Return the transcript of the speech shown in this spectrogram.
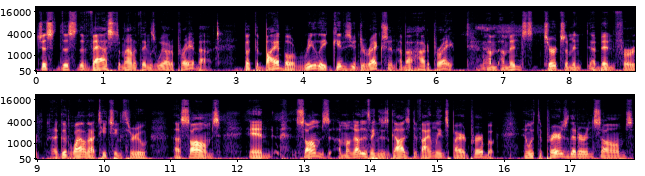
Just this the vast amount of things we ought to pray about but the Bible really gives you direction about how to pray. I'm, I'm, in church. I'm in, I've been for a good while now teaching through uh, Psalms, and Psalms, among other things, is God's divinely inspired prayer book. And with the prayers that are in Psalms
